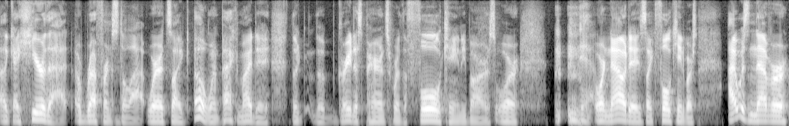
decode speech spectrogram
like I hear that a referenced a lot where it's like, "Oh, when back in my day, the the greatest parents were the full candy bars," or Yeah. or nowadays like full candy bars. I was never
